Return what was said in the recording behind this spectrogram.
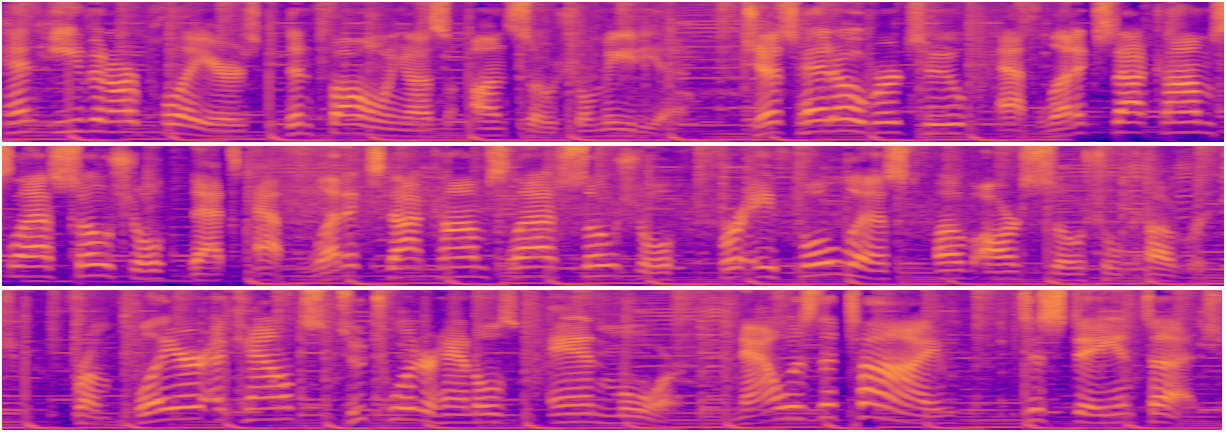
and even our players than following us on social media. Just head over to athletics.com slash social. That's athletics.com slash social for a full list of our social coverage. From player accounts to Twitter handles and more. Now is the time to stay in touch.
